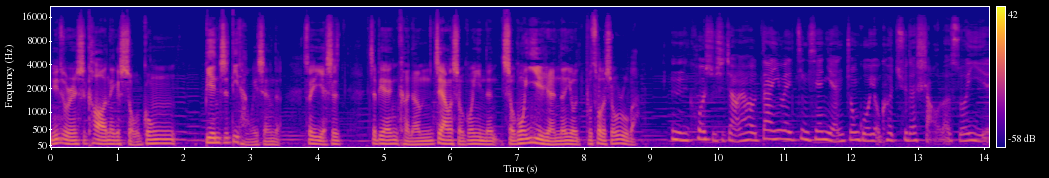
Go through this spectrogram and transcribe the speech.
女主人是靠那个手工编织地毯为生的，所以也是这边可能这样的手工艺能手工艺人能有不错的收入吧。嗯，或许是这样。然后，但因为近些年中国游客去的少了，所以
